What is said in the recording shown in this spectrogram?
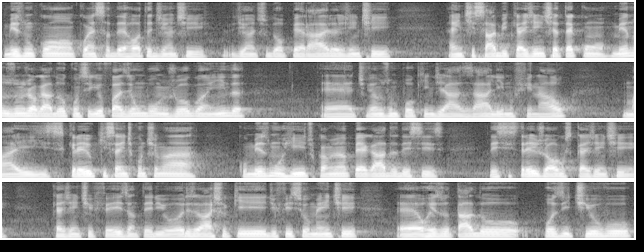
mesmo com, com essa derrota diante, diante do Operário, a gente, a gente sabe que a gente, até com menos um jogador, conseguiu fazer um bom jogo ainda. É, tivemos um pouquinho de azar ali no final, mas creio que se a gente continuar com o mesmo ritmo, com a mesma pegada desses, desses três jogos que a gente, que a gente fez anteriores, eu acho que dificilmente é, o resultado positivo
